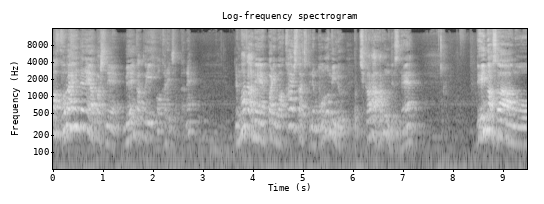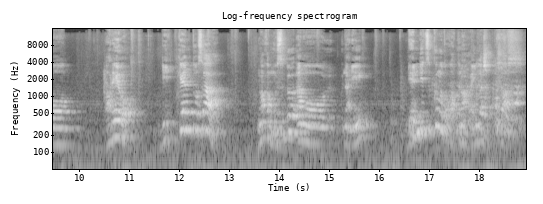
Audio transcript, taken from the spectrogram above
まあ、この辺でねやっぱしね明確に分かれちゃったね。でまだねやっぱり若い人たちってね物を見る力あるんですね。で今さあのあれよ。立憲とさなんか結ぶあの何？連立組むとかってなんか言い出しってさ。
